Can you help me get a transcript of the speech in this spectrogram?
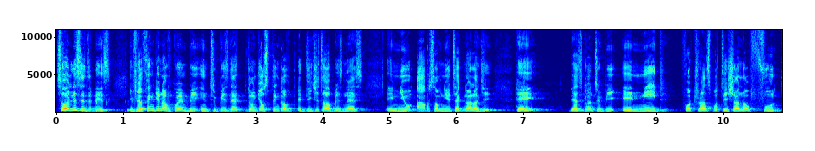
So listen to this. If you're thinking of going into business, don't just think of a digital business, a new app, some new technology. Hey, there's going to be a need for transportation of food.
